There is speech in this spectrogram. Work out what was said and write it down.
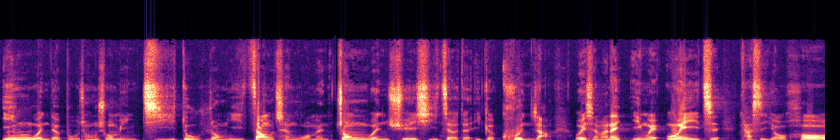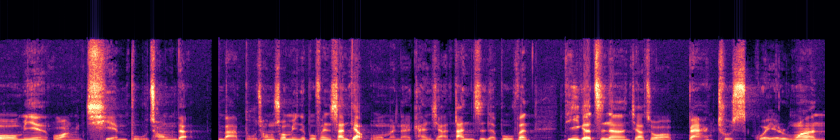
英文的补充说明极度容易造成我们中文学习者的一个困扰，为什么呢？因为位置它是由后面往前补充的。把补充说明的部分删掉，我们来看一下单字的部分。第一个字呢叫做 back to square one。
